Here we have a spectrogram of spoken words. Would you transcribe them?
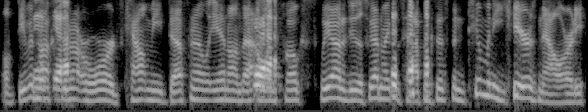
Well, Divatox yeah. about rewards. Count me definitely in on that yeah. one, folks. We got to do this. We got to make this happen because it's been too many years now already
